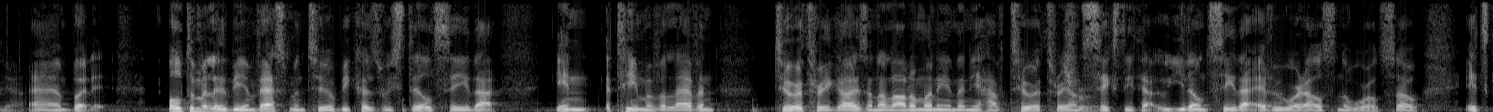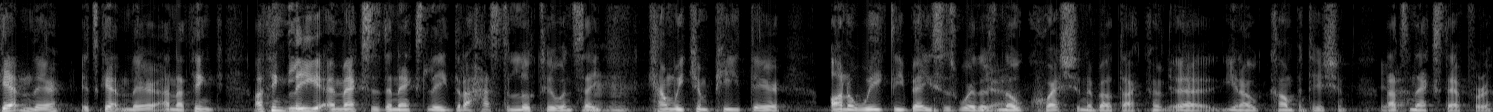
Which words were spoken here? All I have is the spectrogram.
Yeah. Um, but ultimately, be investment too, because we still see that in a team of 11, two or three guys on a lot of money, and then you have two or three on 60,000. You don't see that everywhere else in the world. So it's getting there. It's getting there. And I think, I think Liga MX is the next league that I has to look to and say, can we compete there on a weekly basis where there's Mm-hmm. Yeah. no question about that, uh, you know, competition? That's Yeah. next step for it.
